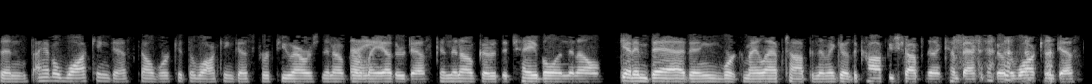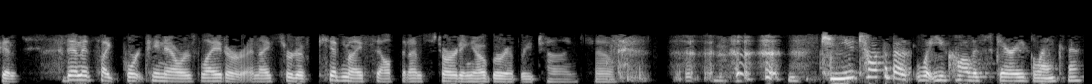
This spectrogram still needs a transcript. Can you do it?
and I have a walking desk. I'll work at the walking desk for a few hours then I'll go to my other desk and then I'll go to the table and then I'll get in bed and work on my laptop and then I go to the coffee shop and then I come back and go to the walking desk and then it's like 14 hours later and I sort of kid myself that I'm starting over every time. So Can you talk about what you call the scary blankness?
